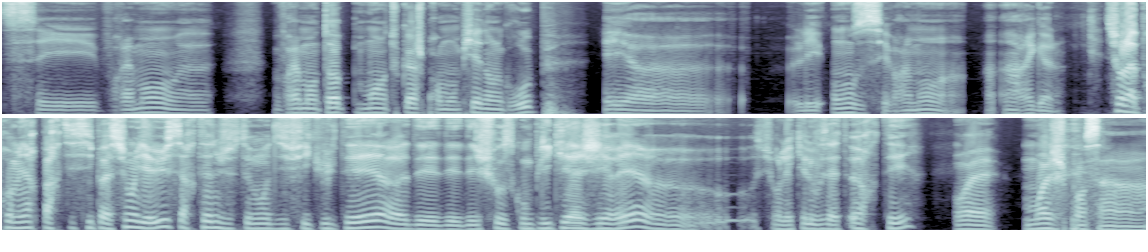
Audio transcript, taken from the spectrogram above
c'est vraiment, vraiment top. Moi, en tout cas, je prends mon pied dans le groupe. Et les 11, c'est vraiment un, un régal. Sur la première participation, il y a eu certaines justement difficultés, des, des- des choses compliquées à gérer, sur lesquelles vous êtes heurté. Ouais, moi je pense à un,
